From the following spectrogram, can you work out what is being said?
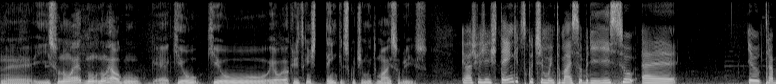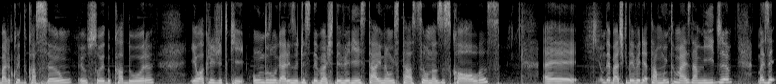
né? E isso não é, não, não é algo é, que, eu, que eu, eu acredito que a gente tem que discutir muito mais sobre isso. Eu acho que a gente tem que discutir muito mais sobre isso. É, Eu trabalho com educação, eu sou educadora. Eu acredito que um dos lugares onde esse debate deveria estar e não está são nas escolas. É um debate que deveria estar muito mais na mídia. Mas é-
